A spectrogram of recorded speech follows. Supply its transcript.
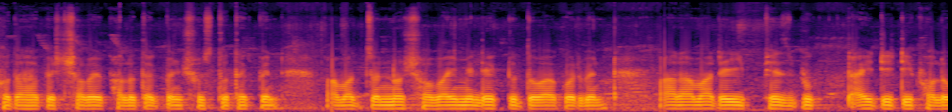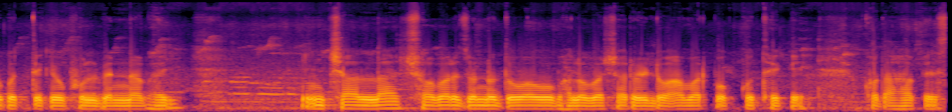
খোদা হাফেজ, সবাই ভালো থাকবেন, সুস্থ থাকবেন। আমার জন্য সবাই মিলে একটু দোয়া করবেন। আর আমার এই ফেসবুক আইডিটি ফলো করতে কেউ ভুলবেন না ভাই। ইনশাআল্লাহ সবার জন্য দোয়া ও ভালোবাসা রইল আমার পক্ষ থেকে। খোদা হাফেজ।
